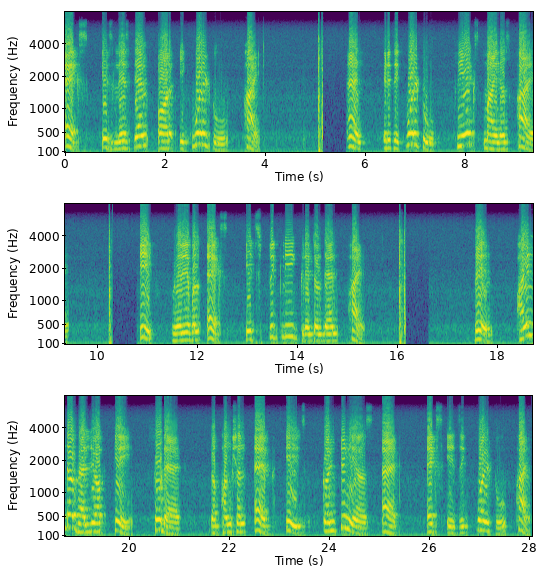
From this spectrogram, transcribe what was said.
x is less than or equal to 5 and it is equal to 3x minus 5 if variable x is strictly greater than 5. Then find the value of k so that the function f is continuous at x is equal to 5.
